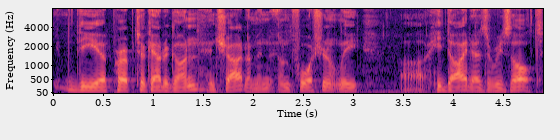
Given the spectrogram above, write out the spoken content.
the uh, perp took out a gun and shot him, and unfortunately, uh, he died as a result.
